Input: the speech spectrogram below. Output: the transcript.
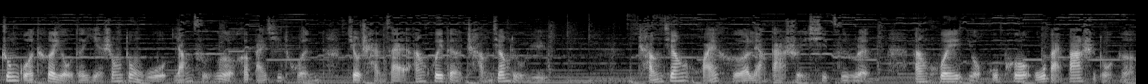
中国特有的野生动物扬子鳄和白鳍豚就产在安徽的长江流域。长江、淮河两大水系滋润，安徽有湖泊五百八十多个，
